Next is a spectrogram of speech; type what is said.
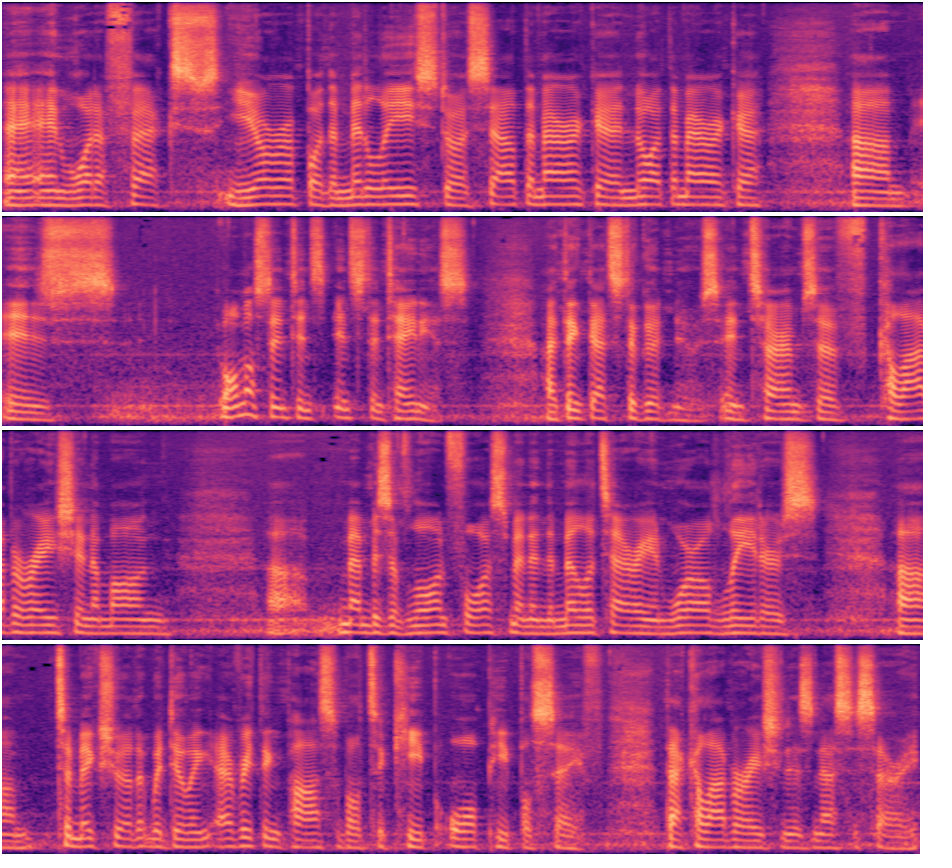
and what affects Europe or the Middle East or South America and North America um, is almost instantaneous. I think that's the good news in terms of collaboration among uh, members of law enforcement and the military and world leaders um, to make sure that we're doing everything possible to keep all people safe. That collaboration is necessary.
